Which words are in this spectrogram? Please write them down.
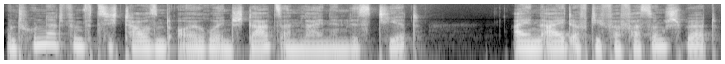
und 150.000 Euro in Staatsanleihen investiert, einen Eid auf die Verfassung schwört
